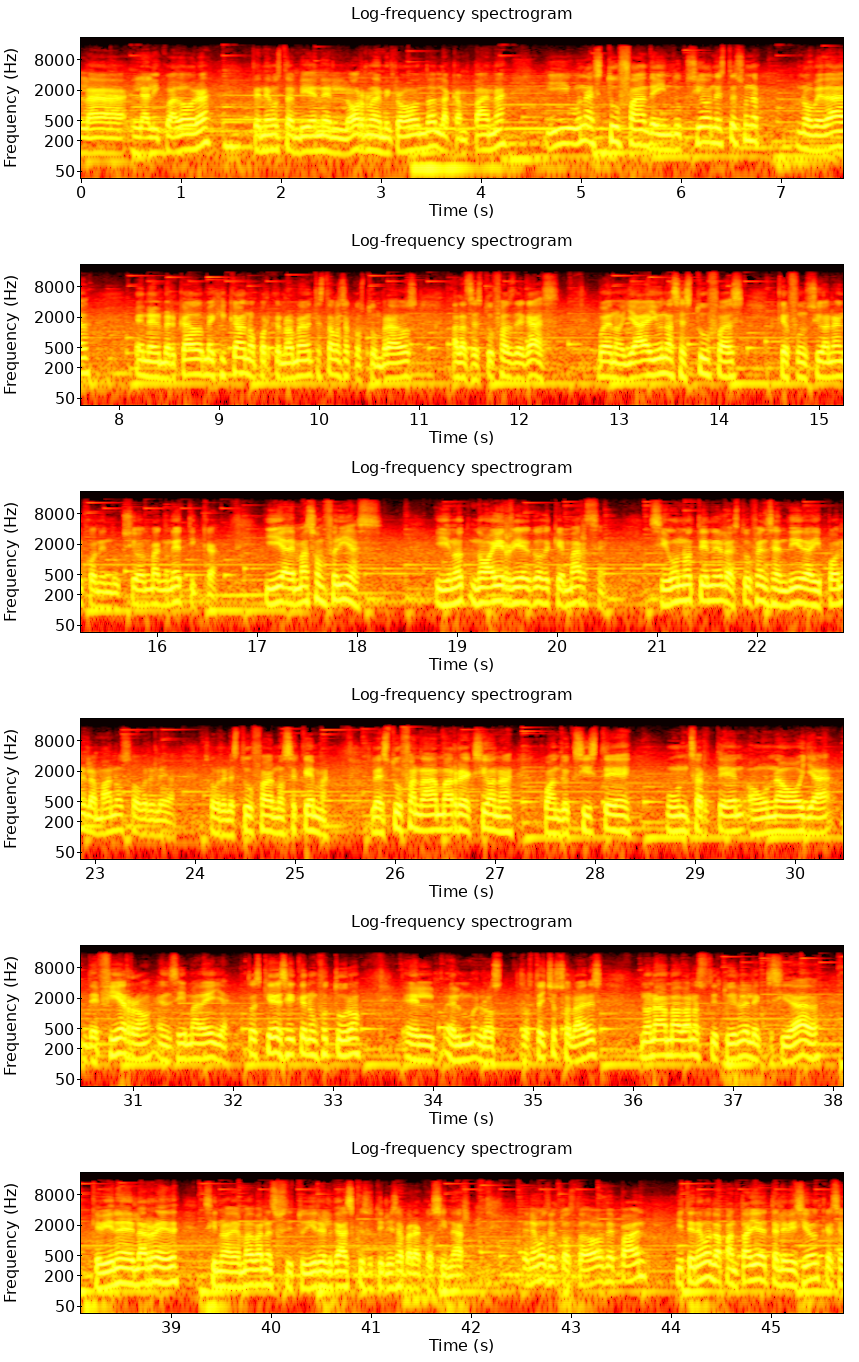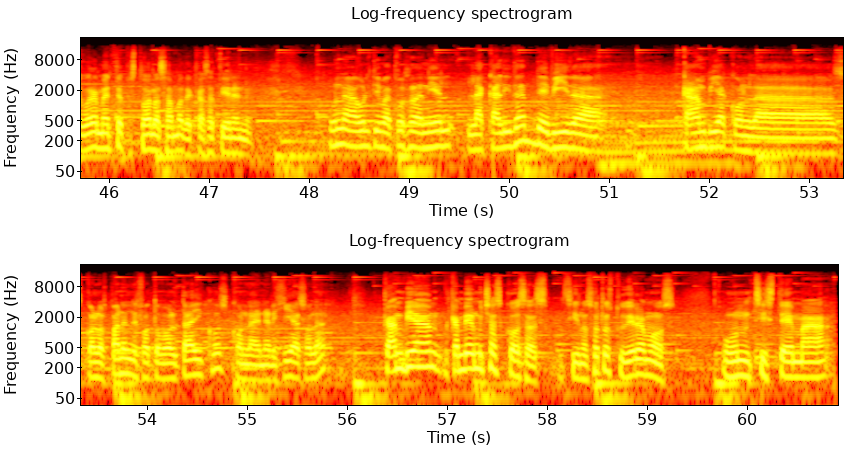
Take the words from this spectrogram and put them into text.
la, licuadora, tenemos también el horno de microondas, la campana y una estufa de inducción. Esta es una novedad en el mercado mexicano porque normalmente estamos acostumbrados a las estufas de gas. Bueno, ya hay unas estufas que funcionan con inducción magnética y además son frías y no, no hay riesgo de quemarse. Si uno tiene la estufa encendida y pone la mano sobre la, sobre la estufa, no se quema. La estufa nada más reacciona cuando existe un sartén o una olla de fierro encima de ella. Entonces quiere decir que en un futuro los, los, techos solares no nada más van a sustituir la electricidad que viene de la red, sino además van a sustituir el gas que se utiliza para cocinar. Tenemos el tostador de pan y tenemos la pantalla de televisión que seguramente pues, todas las amas de casa tienen una última cosa, Daniel. La calidad de vida cambia con, las, con los paneles fotovoltaicos, con la energía solar? Cambian, cambian muchas cosas. Si nosotros tuviéramos un sistema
